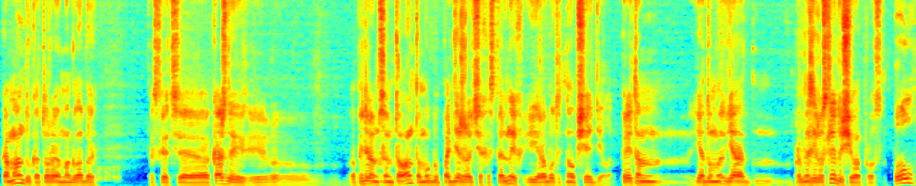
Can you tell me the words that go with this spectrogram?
команду, которая могла бы так сказать, э, каждый э, определенным своим талантом мог бы поддерживать всех остальных и работать на общее дело. При этом, я думаю, я прогнозирую следующий вопрос. Пол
